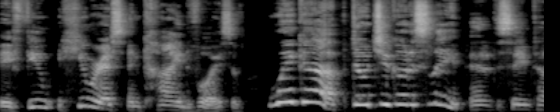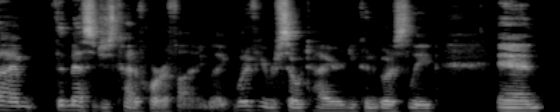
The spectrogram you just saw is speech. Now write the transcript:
a fu- humorous and kind voice of, Wake up! Don't you go to sleep! And at the same time, the message is kind of horrifying. Like, what if you were so tired you couldn't go to sleep? And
